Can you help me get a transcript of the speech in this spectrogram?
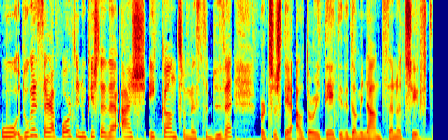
ku duket se raporti nuk ishte edhe aq i këndshëm mes të dyve për çështje autoriteti dhe dominance në çift.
